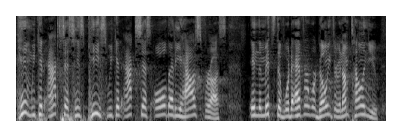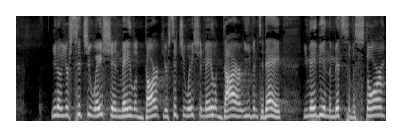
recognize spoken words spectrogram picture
him. We can access His peace. We can access all that He has for us in the midst of whatever we're going through. And I'm telling you, you know, your situation may look dark. Your situation may look dire even today. You may be in the midst of a storm.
